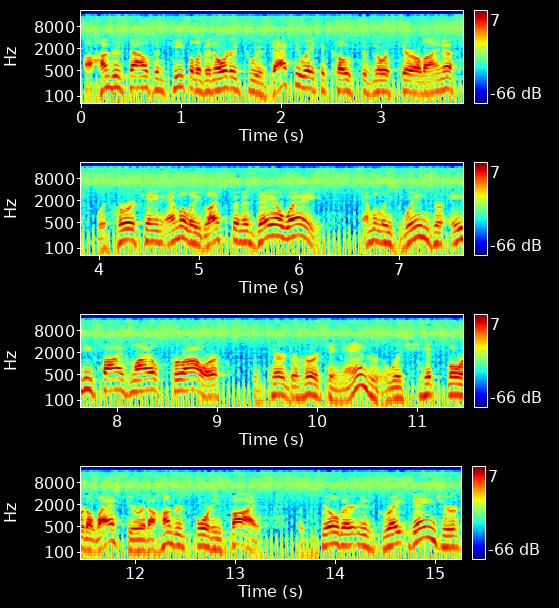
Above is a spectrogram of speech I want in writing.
100,000 people have been ordered to evacuate the coast of North Carolina with Hurricane Emily less than a day away. Emily's winds are 85 miles per hour compared to Hurricane Andrew, which hit Florida last year at 145. But still, there is great danger.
